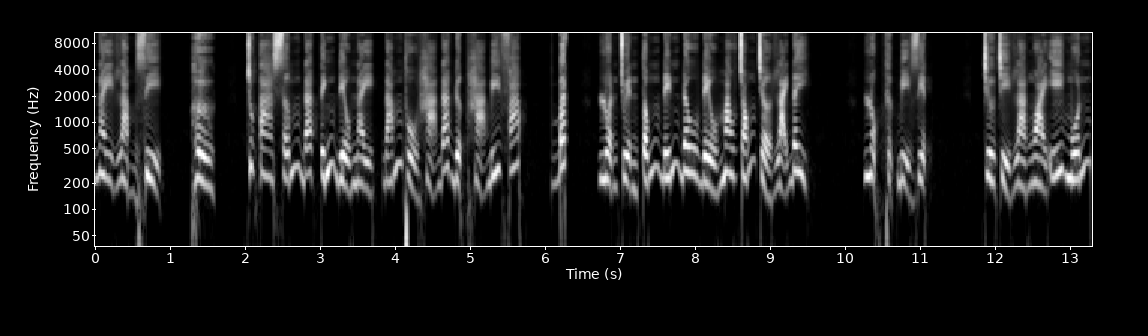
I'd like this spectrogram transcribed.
Này làm gì? Hừ, chúng ta sớm đã tính điều này, đám thủ hạ đã được hạ bí pháp. Bất, luận truyền tống đến đâu đều mau chóng trở lại đây. Lục thực bị diệt. Trừ chỉ là ngoài ý muốn,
